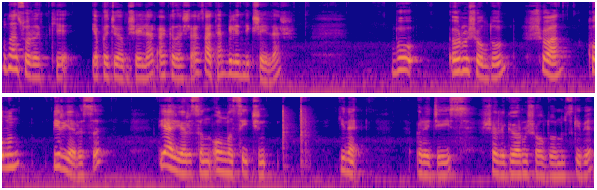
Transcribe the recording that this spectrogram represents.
Bundan sonraki yapacağım şeyler arkadaşlar zaten bilindik şeyler. Bu örmüş olduğum şu an kolun bir yarısı diğer yarısının olması için yine öreceğiz. Şöyle görmüş olduğunuz gibi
